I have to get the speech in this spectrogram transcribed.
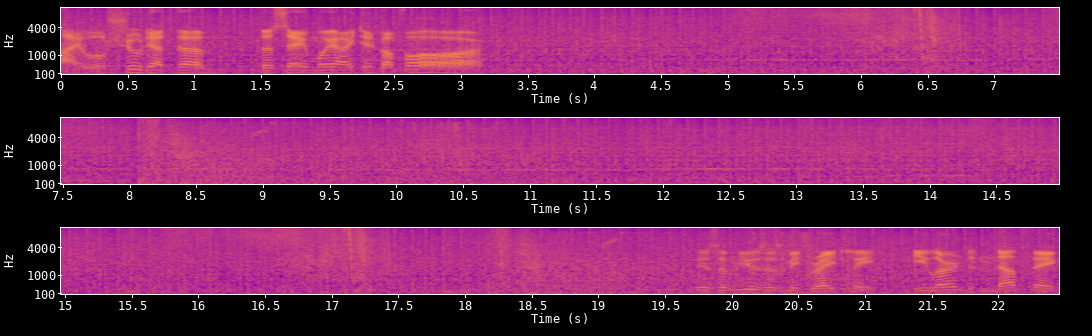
I will shoot at them the same way I did before. This amuses me greatly. He learned nothing.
